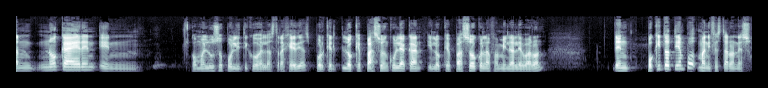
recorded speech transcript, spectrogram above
a no caer en, en como el uso político de las tragedias, porque lo que pasó en Culiacán y lo que pasó con la familia Levarón, en poquito tiempo manifestaron eso.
